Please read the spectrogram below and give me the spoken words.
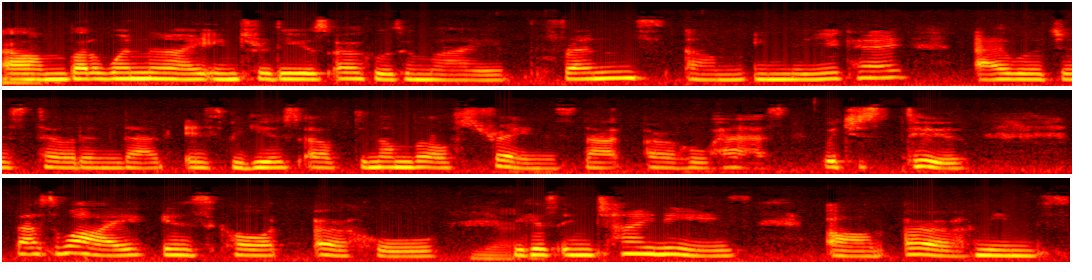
Um, but when I introduce erhu to my friends um, in the UK, I will just tell them that it's because of the number of strings that erhu has, which is two. That's why it's called erhu, Yeah. because in Chinese, um, er means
